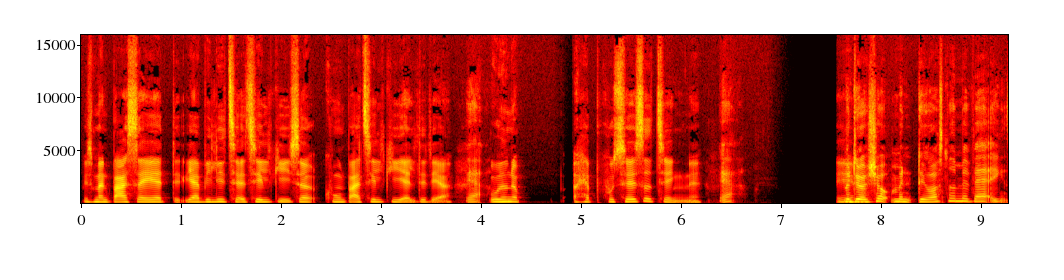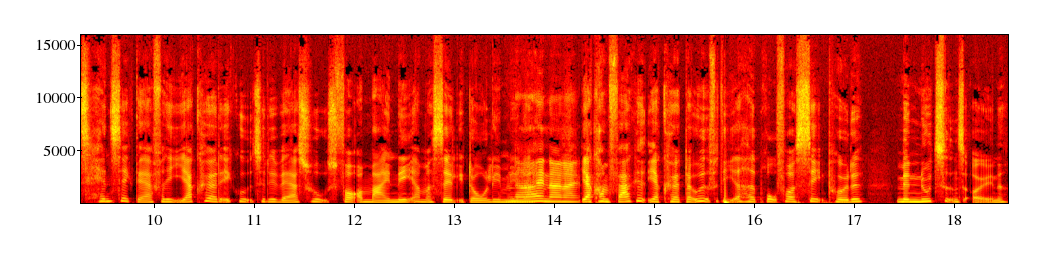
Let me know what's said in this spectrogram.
hvis man bare sagde, at jeg er villig til at tilgive, så kunne hun bare tilgive alt det der, Ja. uden at have processet tingene. Ja. Men det var sjovt, men det er også noget med, hvad ens hensigt er, fordi jeg kørte ikke ud til det værtshus for at marinere mig selv i dårlige minder. Nej, nej, nej. Jeg kom faktisk, jeg kørte derud, fordi jeg havde brug for at se på det med nutidens øjne.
